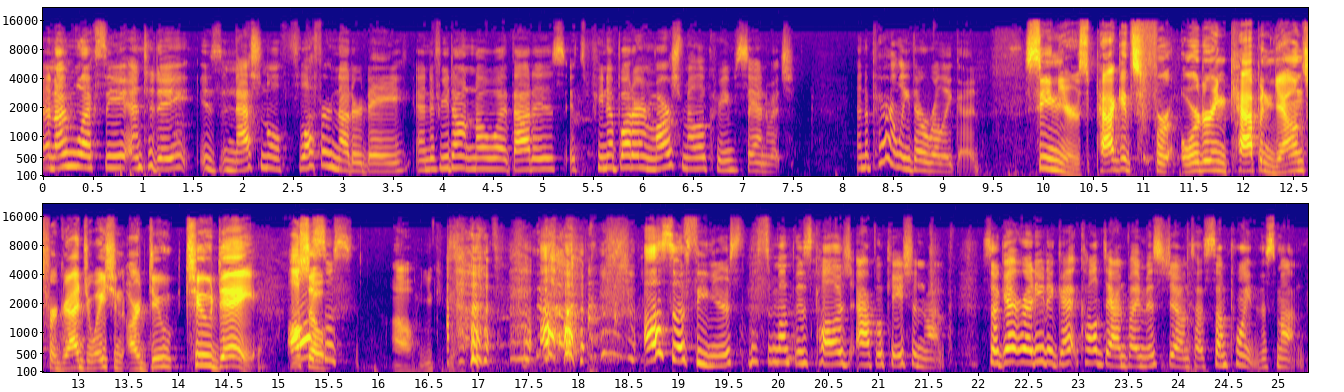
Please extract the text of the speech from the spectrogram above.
And I'm Lexi, and today is National Fluffernutter Day. And if you don't know what that is, it's peanut butter and marshmallow cream sandwich. And apparently they're really good. Seniors, packets for ordering cap and gowns for graduation are due today. Also, s- oh, you can do that. also, seniors, this month is college application month. So get ready to get called down by Miss Jones at some point this month.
